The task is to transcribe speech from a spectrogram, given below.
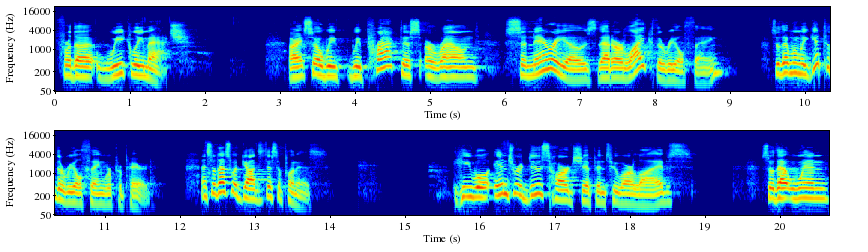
for the weekly match. All right, so we, we practice around scenarios that are like the real thing, so that when we get to the real thing, we're prepared. And so that's what God's discipline is. He will introduce hardship into our lives so that when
